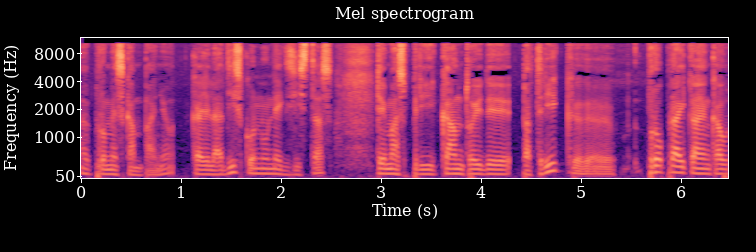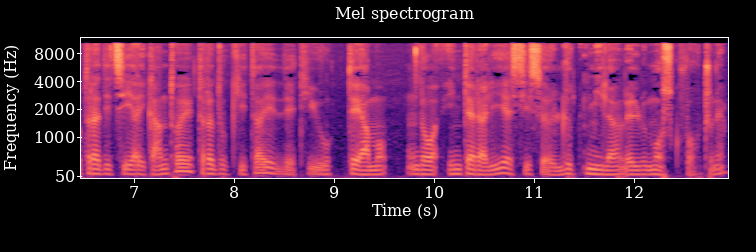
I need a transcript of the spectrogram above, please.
eh, promes campagno kaj la disco nun existas. Temas pri kantoj de Patrick eh, propraj kaj ankaŭ tradiciaj kantoj tradukitaj de tiu teamo do interalie estis eh, Ludmila el Moskvo ĉu ne?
